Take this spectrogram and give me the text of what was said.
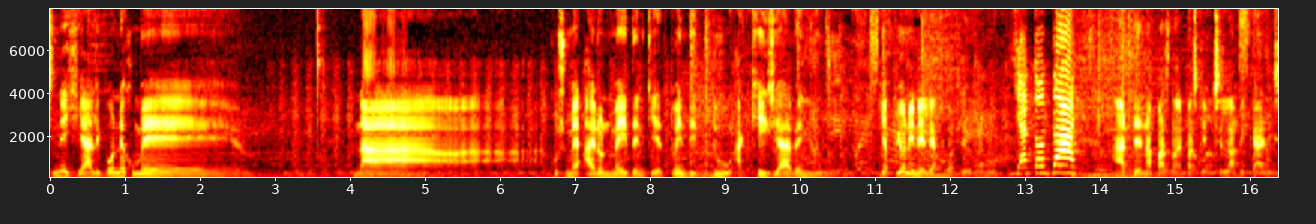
συνέχεια λοιπόν έχουμε ε, να ακούσουμε Iron Maiden και 22 Acacia Avenue. Για ποιον είναι λέει αυτό αφιερωμένο; Για τον Τάκη. Άντε να πας, να πας και ξελαμπικάρεις.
